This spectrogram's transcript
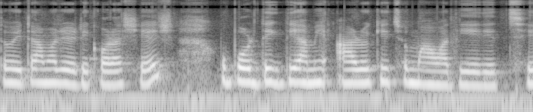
তো এটা আমার রেডি করা শেষ। উপর দিক দিয়ে আমি আরও কিছু মাওয়া দিয়ে দিচ্ছি।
